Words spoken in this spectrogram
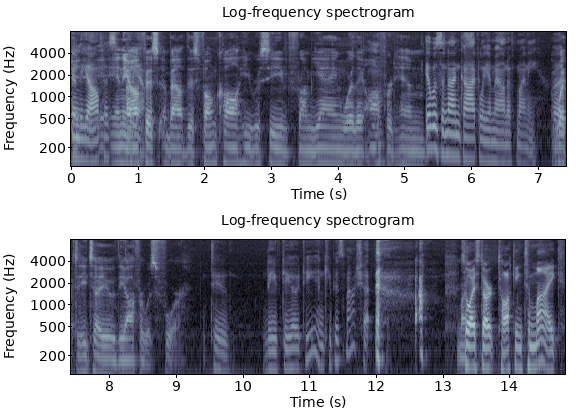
In the office? in the Oh, yeah. office about this phone call he received from Yang where they offered him. It was an ungodly amount of money. What did he tell you the offer was for? To leave DOT and keep his mouth shut. So I start talking to Mike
